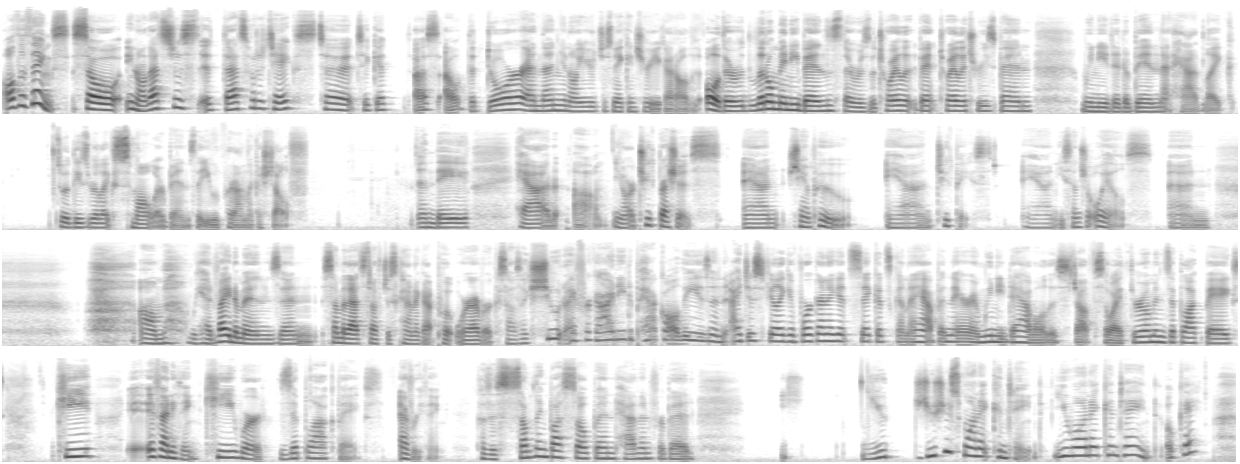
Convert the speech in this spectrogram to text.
all the things. So, you know, that's just, it, that's what it takes to, to get us out the door. And then, you know, you're just making sure you got all the, oh, there were little mini bins. There was the toilet bin, toiletries bin. We needed a bin that had like, so these were like smaller bins that you would put on like a shelf. And they had, um, you know, our toothbrushes and shampoo and toothpaste and essential oils and um, we had vitamins and some of that stuff just kind of got put wherever because I was like, shoot, I forgot I need to pack all these. And I just feel like if we're going to get sick, it's going to happen there and we need to have all this stuff. So I threw them in Ziploc bags. Key, if anything, key word Ziploc bags, everything. Because if something busts open, heaven forbid, you you just want it contained. You want it contained, okay?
